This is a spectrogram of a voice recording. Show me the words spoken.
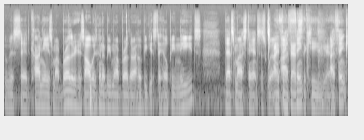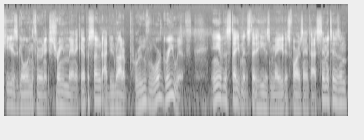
who has said, Kanye is my brother. He's always going to be my brother. I hope he gets the help he needs. That's my stance as well. I think that's the key, yeah. I think he is going through an extreme manic episode. I do not approve or agree with any of the statements that he has made as far as anti Semitism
